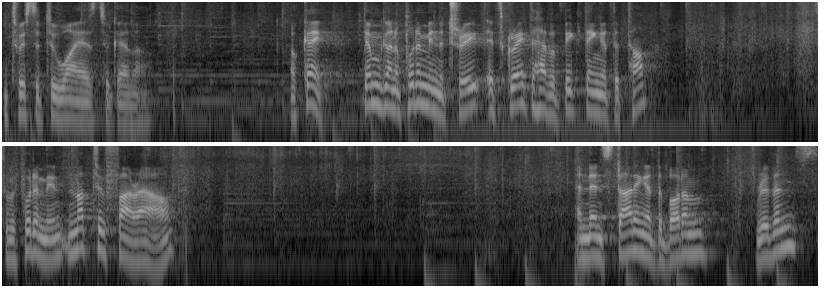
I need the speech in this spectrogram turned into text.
And twist the two wires together. Okay, then we're going to put them in the tree. It's great to have a big thing at the top. So we put them in, not too far out. And then starting at the bottom ribbons.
